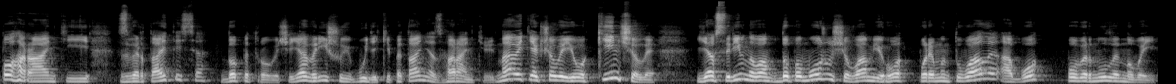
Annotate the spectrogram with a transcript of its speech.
по гарантії, звертайтеся до Петровича. Я вирішую будь-які питання з гарантією. Навіть якщо ви його кінчили, я все рівно вам допоможу, щоб вам його поремонтували або повернули новий.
